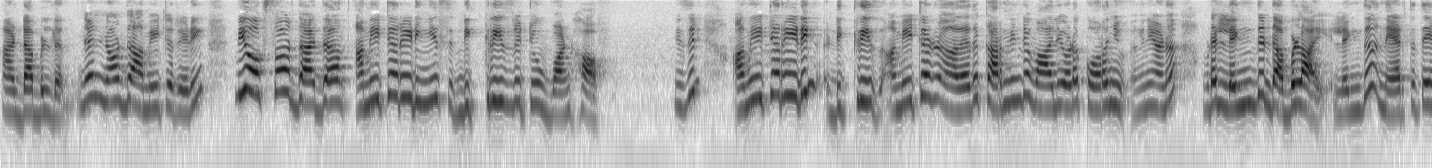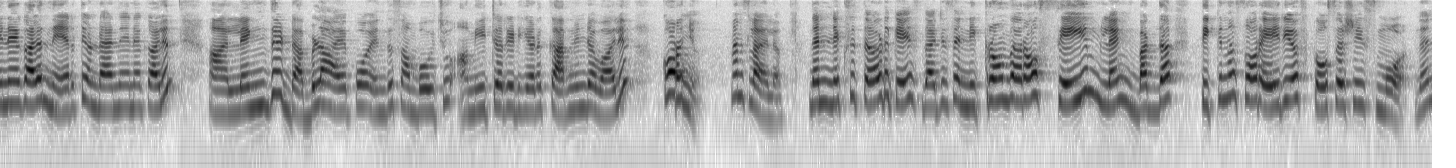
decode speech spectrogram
uh, doubled. Then not the ammeter reading. We observe that the ammeter reading is decreased to one half is it ammeter reading decrease ammeter അതായത് കറണ്ടിന്റെ വാല്യൂ അവിടെ കുറഞ്ഞു. എങ്ങനെയാണ്? അവിടെ ലെങ്ത് ഡബിളായി ലെങ്ത് നേരത്തേനേക്കാളും നേരത്തെ ഉണ്ടായിരുന്നതിനേക്കാളും ലെങ്ത് ഡബിൾ ആയപ്പോൾ എന്ത് സംഭവിച്ചു? അമീറ്റർ റീഡിങ് അവിടെ കറണ്ടിന്റെ വാല്യൂ കുറഞ്ഞു. മനസ്സിലായല്ലോ? Then next third case that is a nichrome wire of same length but the thickness or area of cross section is more then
